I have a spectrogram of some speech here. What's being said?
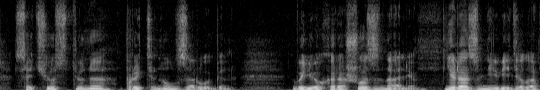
— сочувственно протянул Зарубин. «Вы ее хорошо знали?» «Ни разу не видела.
